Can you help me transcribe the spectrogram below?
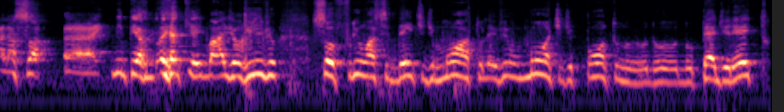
Olha só. Ai, me perdoe aqui a imagem horrível. Sofri um acidente de moto, levei um monte de ponto no, no, no pé direito.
